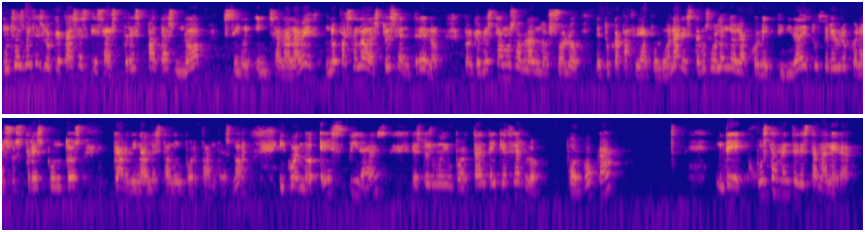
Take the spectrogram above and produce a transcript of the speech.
Muchas veces lo que pasa es que esas tres patas no se hinchan a la vez. No pasa nada, esto es entreno, porque no estamos hablando solo de tu capacidad pulmonar, estamos hablando de la conectividad de tu cerebro con esos tres puntos cardinales tan importantes, ¿no? Y cuando expiras, esto es muy importante, hay que hacerlo por boca, de justamente de esta manera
